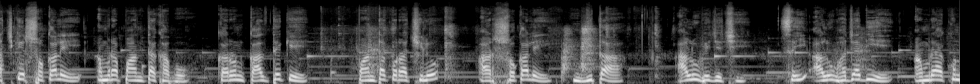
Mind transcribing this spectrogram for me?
আজকের সকালে আমরা পান্তা খাব কারণ কাল থেকে পান্তা করা ছিল আর সকালে গীতা আলু ভেজেছি। সেই আলু ভাজা দিয়ে আমরা এখন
